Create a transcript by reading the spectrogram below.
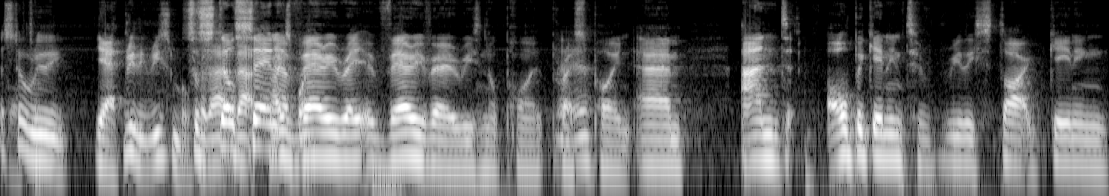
It's still really, Yeah, really reasonable. So for that- still that sitting at a very, very, very reasonable point, price Yeah. point. Um, and all beginning to really start gaining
